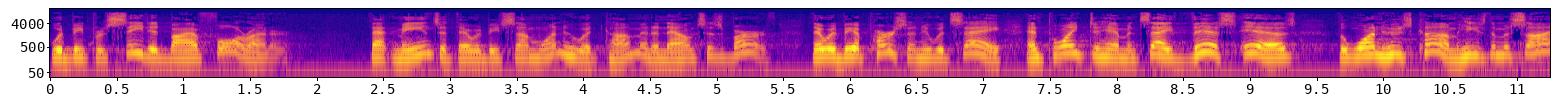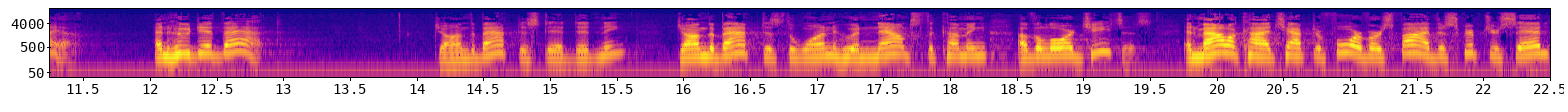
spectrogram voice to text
would be preceded by a forerunner. That means that there would be someone who would come and announce his birth. There would be a person who would say and point to him and say, This is the one who's come. He's the Messiah. And who did that? John the Baptist did, didn't he? John the Baptist, the one who announced the coming of the Lord Jesus. In Malachi chapter 4, verse 5, the scripture said,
